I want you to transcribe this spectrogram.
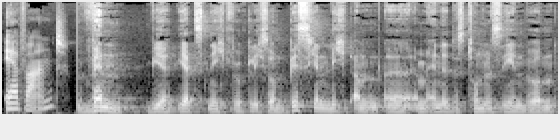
Er warnt, wenn wir jetzt nicht wirklich so ein bisschen Licht am, äh, am Ende des Tunnels sehen würden,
